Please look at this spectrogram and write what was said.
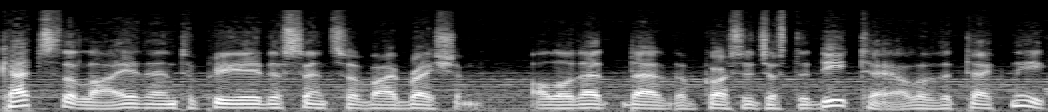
catch the light and to create a sense of vibration. Although that, that, of course, is just a detail of the technique.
